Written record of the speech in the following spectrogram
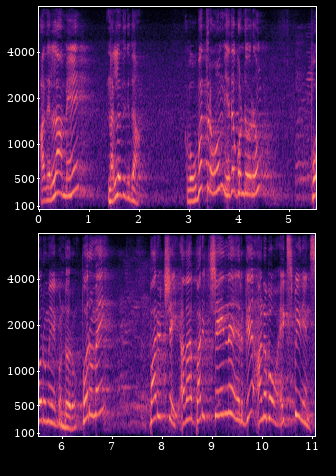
அது எல்லாமே நல்லதுக்கு தான். அப்போ உபத்திரவம் எதை கொண்டு வரும்? பொறுமையை கொண்டு வரும். பொறுமை பரீட்சை. அதாவது பரீட்சைன்னு இருக்கு அனுபவம் எக்ஸ்பீரியன்ஸ்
